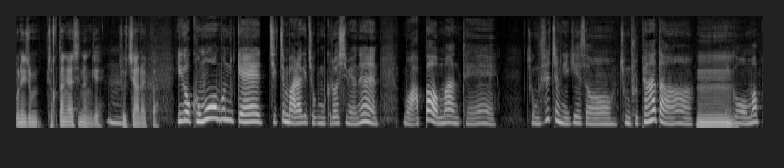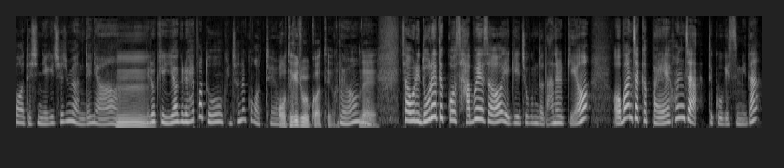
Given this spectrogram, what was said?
분이 좀 적당히 하시는 게 음. 좋지 않을까. 이거 고모분께 직접 말하기 조금 그러시면은 뭐 아빠 엄마한테 조금 슬쩍 얘기해서 좀 불편하다. 음. 이거 엄마 아빠가 대신 얘기 좀 해주면 안 되냐. 음. 이렇게 이야기를 해봐도 괜찮을 것 같아요. 어 되게 좋을 것 같아요. 그래요? 네. 자, 우리 노래 듣고 4부에서 얘기 조금 더 나눌게요. 어반자카파의 혼자 듣고 오겠습니다.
